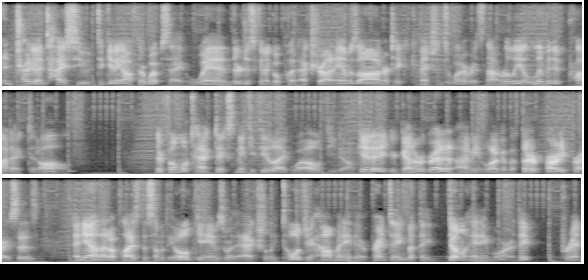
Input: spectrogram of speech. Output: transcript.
and try to entice you to getting off their website when they're just going to go put extra on Amazon or take conventions or whatever. It's not really a limited product at all. Their FOMO tactics make you feel like, well, if you don't get it, you're to regret it. I mean, look at the third party prices. And yeah, that applies to some of the old games where they actually told you how many they're printing, but they don't anymore. They print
